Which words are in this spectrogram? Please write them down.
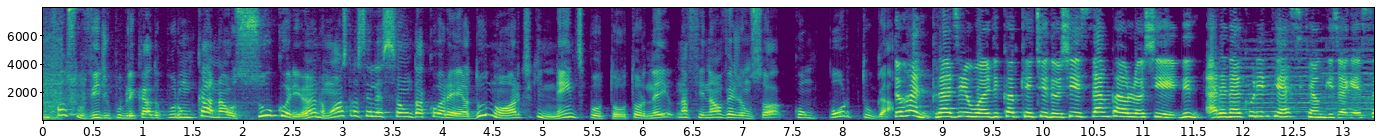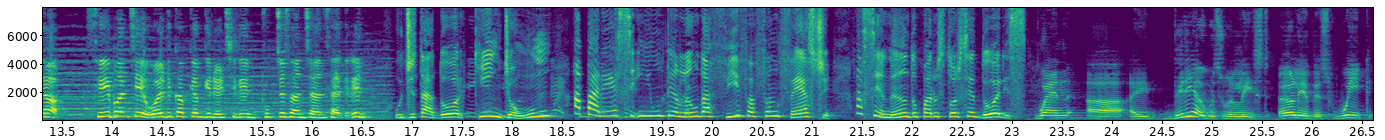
Um falso vídeo publicado por um canal sul-coreano mostra a seleção da Coreia do Norte, que nem disputou o torneio, na final, vejam só, com Portugal. 또한 브라질 월드컵 개최 도시 상파울로시에 있는 아레나 코린티아스 경기장에서 세 번째 월드컵 경기를 치른 북조선 전사들은 o ditador Kim Jong-un aparece em um telão da FIFA Fan Fest, acenando para os torcedores. when uh, a video was released earlier this week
